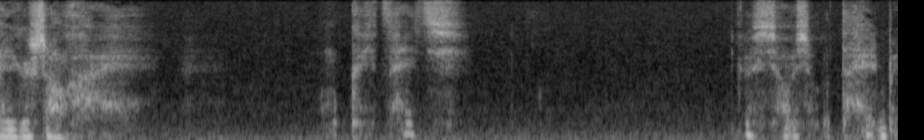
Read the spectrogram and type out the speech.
在一个上海，我们可以在一起；一个小小的台北，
